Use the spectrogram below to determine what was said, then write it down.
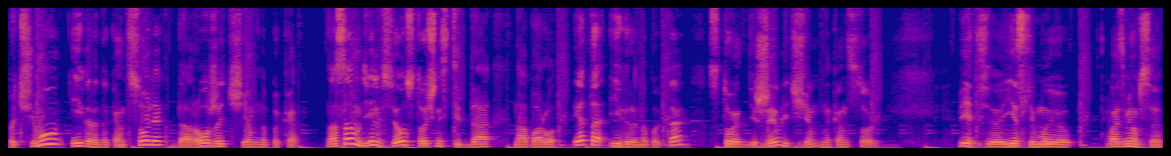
Почему игры на консолях дороже, чем на ПК? На самом деле все с точности да наоборот. Это игры на ПК стоят дешевле, чем на консоли. Ведь э, если мы возьмемся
